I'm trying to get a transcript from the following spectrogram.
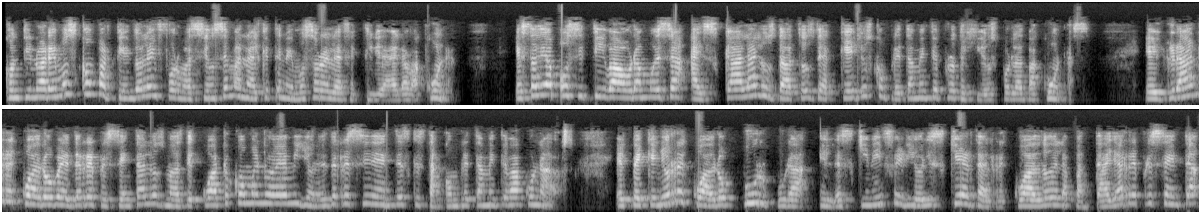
Continuaremos compartiendo la información semanal que tenemos sobre la efectividad de la vacuna. Esta diapositiva ahora muestra a escala los datos de aquellos completamente protegidos por las vacunas. El gran recuadro verde representa a los más de 4,9 millones de residentes que están completamente vacunados. El pequeño recuadro púrpura en la esquina inferior izquierda del recuadro de la pantalla representa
